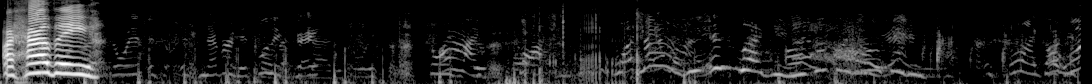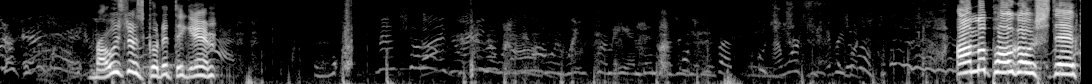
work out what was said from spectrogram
I have a. get that. You are so laggy. I I'm a pogo stick.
